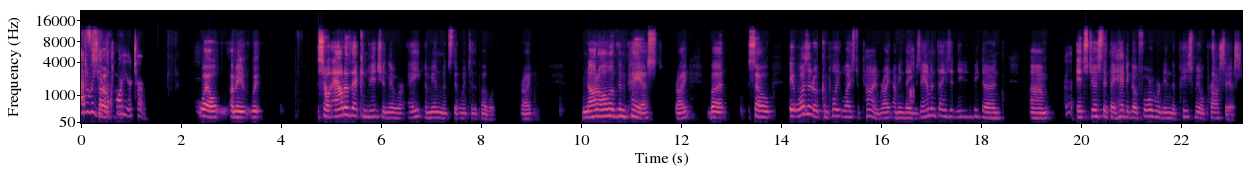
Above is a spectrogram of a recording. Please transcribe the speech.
how did we so, get the four-year term? Well, I mean, we, so out of that convention, there were eight amendments that went to the public, right? Not all of them passed, right? But so it wasn't a complete waste of time, right? I mean, they examined things that needed to be done. Um, it's just that they had to go forward in the piecemeal process.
